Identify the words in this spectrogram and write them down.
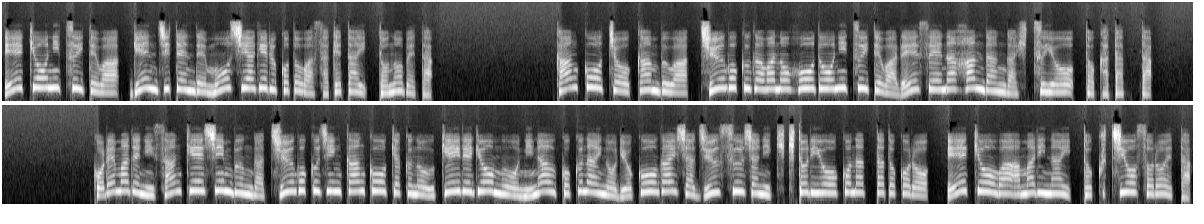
影響については現時点で申し上げることは避けたいと述べた。観光庁幹部は中国側の報道については冷静な判断が必要と語った。これまでに産経新聞が中国人観光客の受け入れ業務を担う国内の旅行会社十数社に聞き取りを行ったところ、影響はあまりないと口を揃えた。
